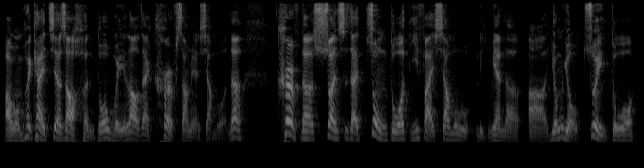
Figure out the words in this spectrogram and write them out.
啊我们会开始介绍很多围绕在 Curve 上面的项目。那 Curve 呢，算是在众多 DeFi 项目里面呢，啊，拥有最多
